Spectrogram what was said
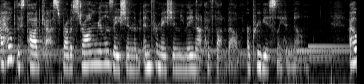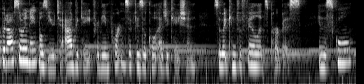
I hope this podcast brought a strong realization of information you may not have thought about or previously had known. I hope it also enables you to advocate for the importance of physical education so it can fulfill its purpose in the school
